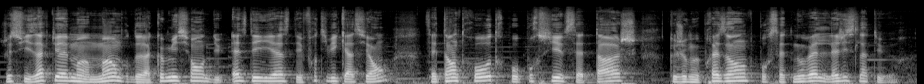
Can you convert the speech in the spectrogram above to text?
Je suis actuellement membre de la commission du SDIS des fortifications. C'est entre autres pour poursuivre cette tâche que je me présente pour cette nouvelle législature.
